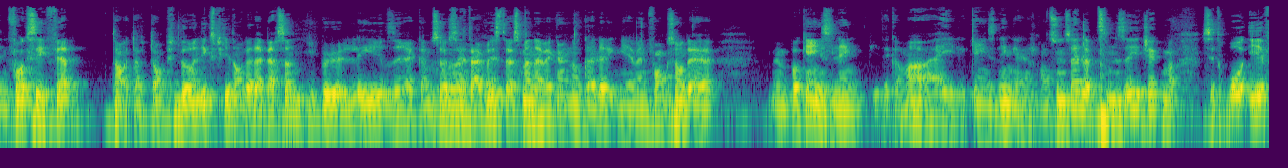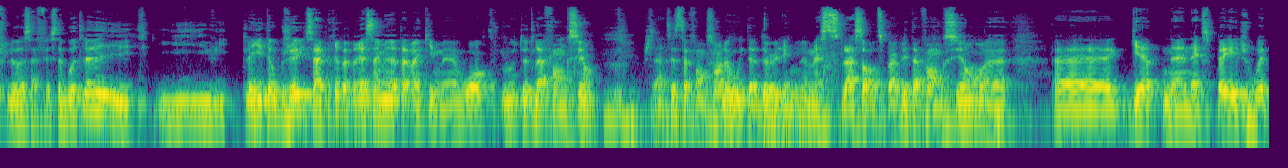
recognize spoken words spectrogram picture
une fois que c'est fait t'as t'as- t'as plus besoin d'expliquer ton code à personne. Il peut le lire direct comme ça. Ouais. c'est arrivé cette semaine avec un de nos collègues. Il y avait une fonction de même pas 15 lignes. Puis il était comme, ah, hey, le 15 lignes, je continue ça à l'optimiser, check. moi. C'est trois if, là, ça fait, ce bout-là, il, il, là, il était obligé, ça a pris à peu près 5 minutes avant qu'il me walk through toute la fonction. Je disais, tu sais, cette fonction-là, oui, t'as deux lignes, là, mais si tu la sors, tu peux appeler ta fonction, euh, euh, get next page with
